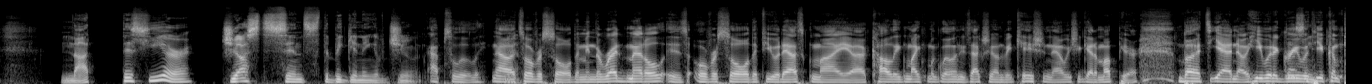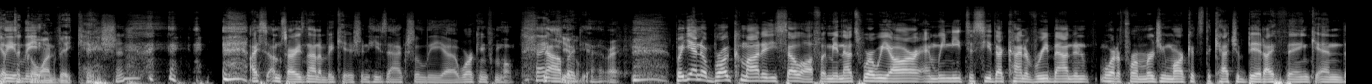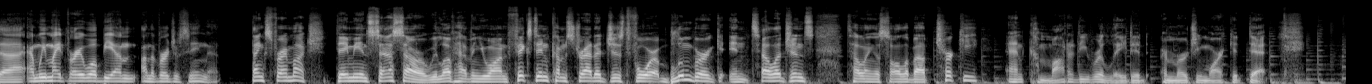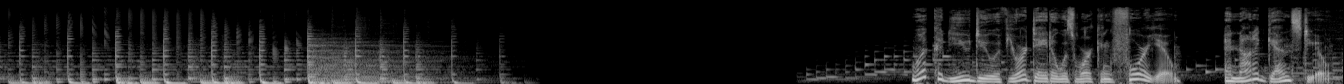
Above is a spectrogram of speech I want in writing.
not this year just since the beginning of June. Absolutely. No, yeah. it's oversold. I mean, the red metal is oversold. If you would ask my uh, colleague Mike McGlone, who's actually on vacation now, we should get him up here. But yeah, no, he would agree with you completely. Get to go on vacation. I, am sorry, he's not on vacation. He's actually uh, working from home. Thank no, you. But yeah, right. But yeah, no, broad commodity sell off. I mean, that's where we are, and we need to see that kind of rebound in order for emerging markets to catch a bid, I think. And uh, and we might very well be on, on the verge of seeing that. Thanks very much. Damian Sassower, we love having you on, fixed income strategist for Bloomberg Intelligence, telling us all about Turkey and commodity related emerging market debt. What could you do if your data was working for you and not against you?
